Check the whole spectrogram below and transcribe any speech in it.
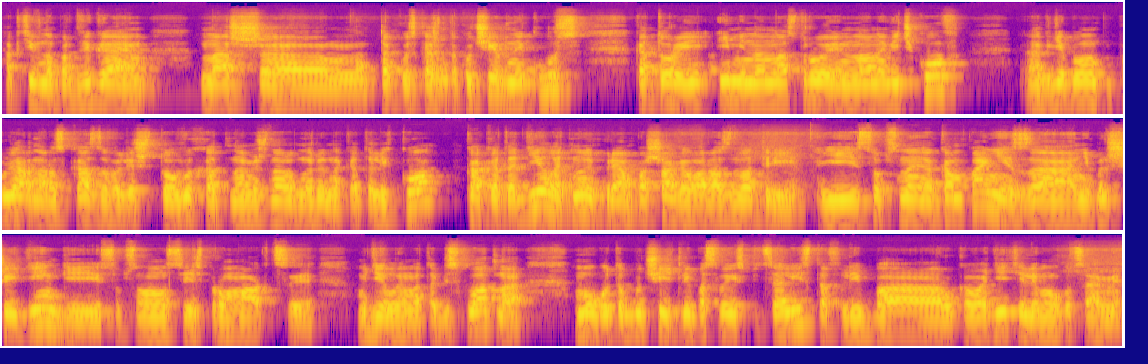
активно продвигаем наш такой, скажем так, учебный курс, который именно настроен на новичков – где бы мы популярно рассказывали, что выход на международный рынок – это легко, как это делать, ну и прям пошагово раз, два, три. И, собственно, компании за небольшие деньги, и, собственно, у нас есть промо-акции, мы делаем это бесплатно, могут обучить либо своих специалистов, либо руководители могут сами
